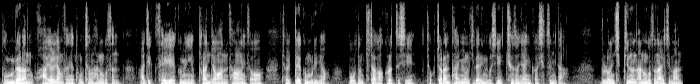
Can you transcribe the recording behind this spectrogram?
무분별한 과열 양상에 동참하는 것은 아직 세계 금융이 불안정한 상황에서 절대 금물이며 모든 투자가 그렇듯이 적절한 타이밍을 기다리는 것이 최선이 아닐까 싶습니다. 물론 쉽지는 않은 것은 알지만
